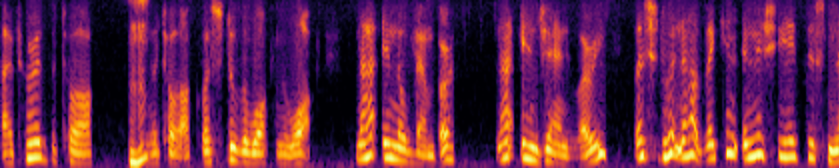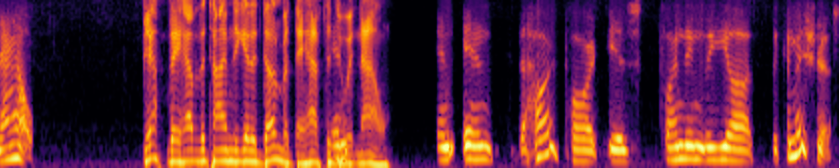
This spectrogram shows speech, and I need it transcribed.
I've heard the talk, Mhm. the talk. Let's do the walk and the walk. Not in November, not in January. Let's do it now. They can initiate this now. Yeah, they have the time to get it done, but they have to do it now. And and the hard part is finding the uh, the commissioners.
